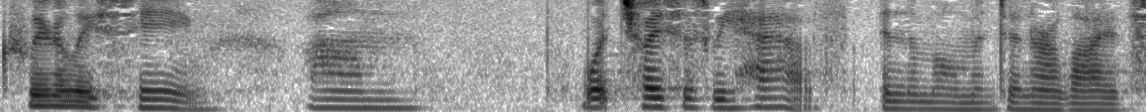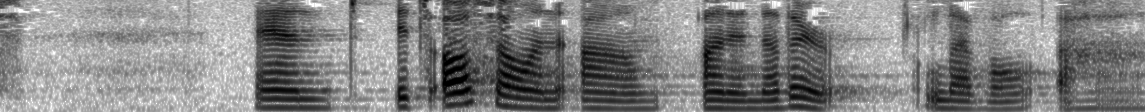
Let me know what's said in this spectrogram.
clearly seeing um, what choices we have in the moment in our lives. And it's also on, um, on another level, uh,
